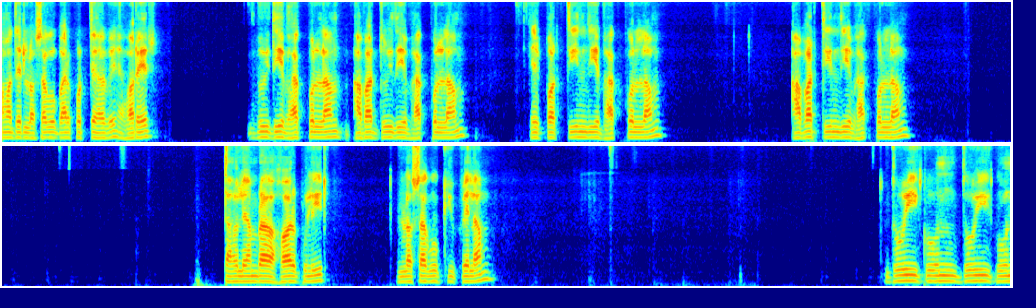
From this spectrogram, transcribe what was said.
আমাদের লসাগু বার করতে হবে। হরের দুই দিয়ে ভাগ করলাম, আবার দুই দিয়ে ভাগ করলাম, এরপর তিন দিয়ে ভাগ করলাম, আবার তিন দিয়ে ভাগ করলাম। তাহলে আমরা হরগুলির লসাগু কি পেলাম? দুই গুণ দুই গুণ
